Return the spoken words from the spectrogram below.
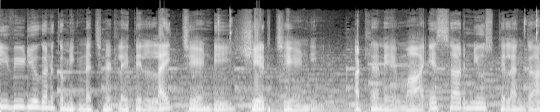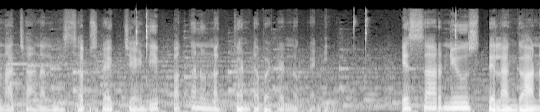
ఈ వీడియో గనక మీకు నచ్చినట్లయితే లైక్ చేయండి షేర్ చేయండి. అట్లనే మా ఎస్ఆర్ న్యూస్ తెలంగాణ ఛానల్ని సబ్స్క్రైబ్ చేయండి పక్కనున్న గంట బటన్ నొక్కండి. SR news Telangana.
